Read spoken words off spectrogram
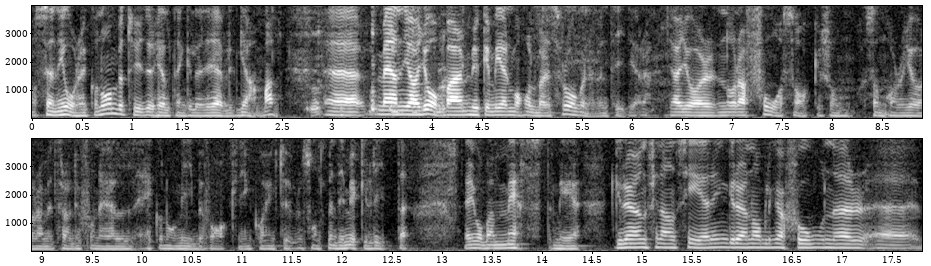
Och seniorekonom betyder helt enkelt att jag är jävligt gammal. Eh, men jag jobbar mycket mer med hållbarhetsfrågor nu än tidigare. Jag gör några få saker som, som har att göra med traditionell ekonomibevakning, konjunktur och sånt, men det är mycket lite. Jag jobbar mest med grön finansiering, gröna obligationer, eh,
